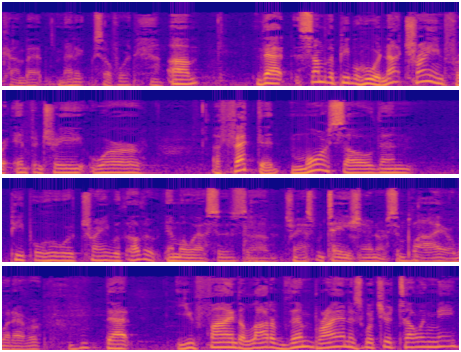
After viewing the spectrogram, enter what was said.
combat medic, so forth, um, that some of the people who were not trained for infantry were affected more so than people who were trained with other MOSs, uh, transportation or supply or whatever, mm-hmm. that you find a lot of them, Brian, is what you're telling me.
